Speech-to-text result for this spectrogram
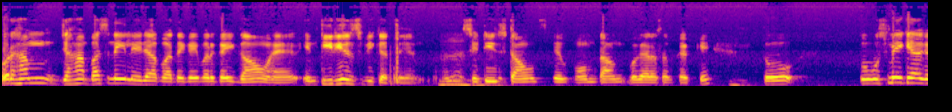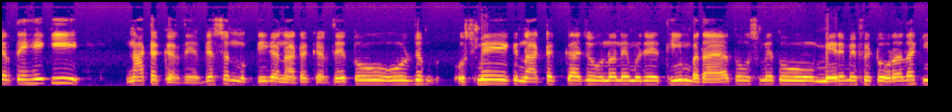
और हम जहाँ बस नहीं ले जा पाते कई बार कई गाँव है इंटीरियर्स भी करते हैं सिटीज़ टाउन होम टाउन वगैरह सब करके। हम्म। तो तो उसमें क्या करते हैं कि नाटक करते हैं व्यसन मुक्ति का नाटक करते हैं तो जब उसमें एक नाटक का जो उन्होंने मुझे थीम बताया तो उसमें तो मेरे में फिट हो रहा था कि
